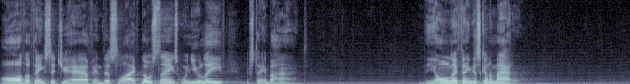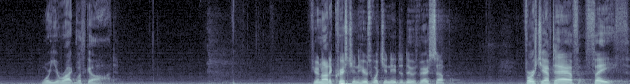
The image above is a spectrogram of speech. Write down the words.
all the things that you have in this life, those things, when you leave, they're staying behind. The only thing that's going to matter, were you right with God? If you're not a Christian, here's what you need to do. It's very simple. First, you have to have faith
